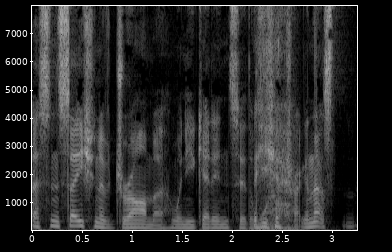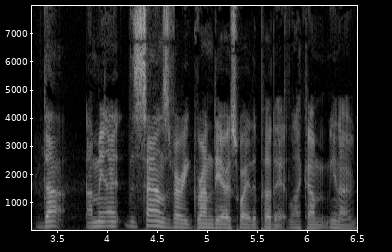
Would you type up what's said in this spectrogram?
a sensation of drama when you get into the wild Yeah. track, and that's that. I mean, I, it sounds a very grandiose way to put it. Like I'm, you know,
